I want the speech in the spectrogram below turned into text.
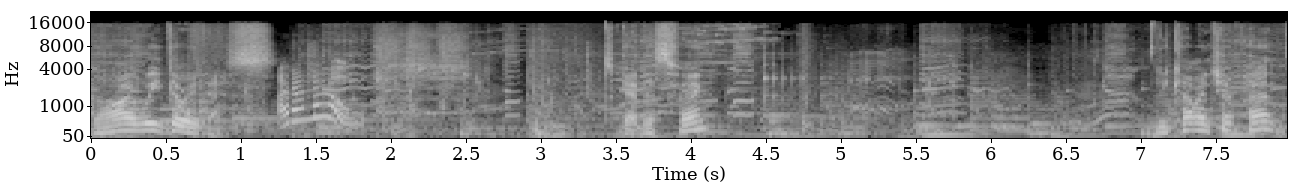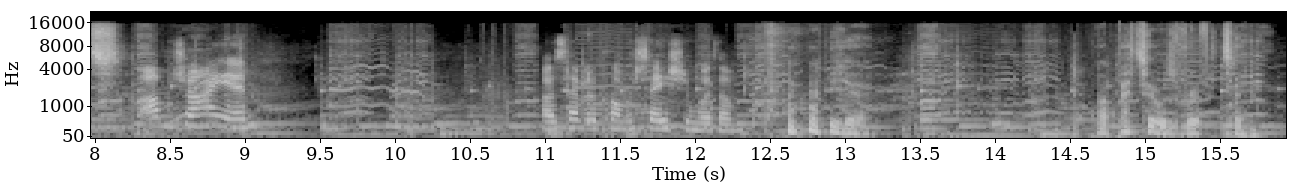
Why are we doing this? I don't know. To get this thing? You coming, chip pants? I'm trying. I was having a conversation with him. yeah. I bet it was riveting.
